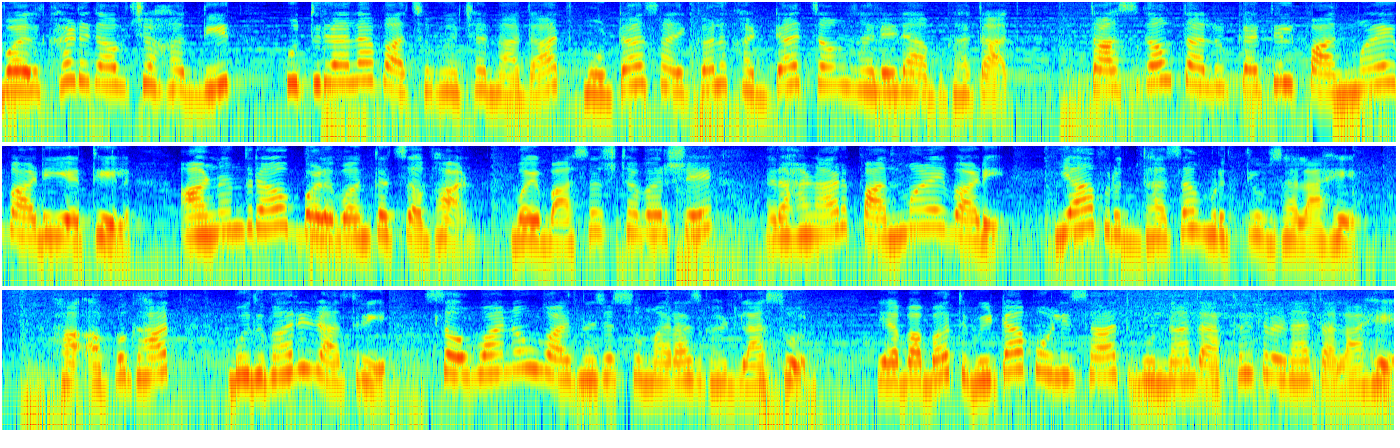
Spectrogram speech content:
वलखड गावच्या हद्दीत कुत्र्याला वाचवण्याच्या नादात मोटारसायकल खड्ड्यात जाऊन झालेल्या अपघातात तासगाव तालुक्यातील पानमळेवाडी येथील आनंदराव बळवंत चव्हाण वय बासष्ट वर्षे राहणार पानमळेवाडी या वृद्धाचा मृत्यू झाला आहे. हा अपघात बुधवारी रात्री सव्वा नऊ वाजण्याच्या सुमारास घडला असून याबाबत विटा पोलिसात गुन्हा दाखल करण्यात आला आहे.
